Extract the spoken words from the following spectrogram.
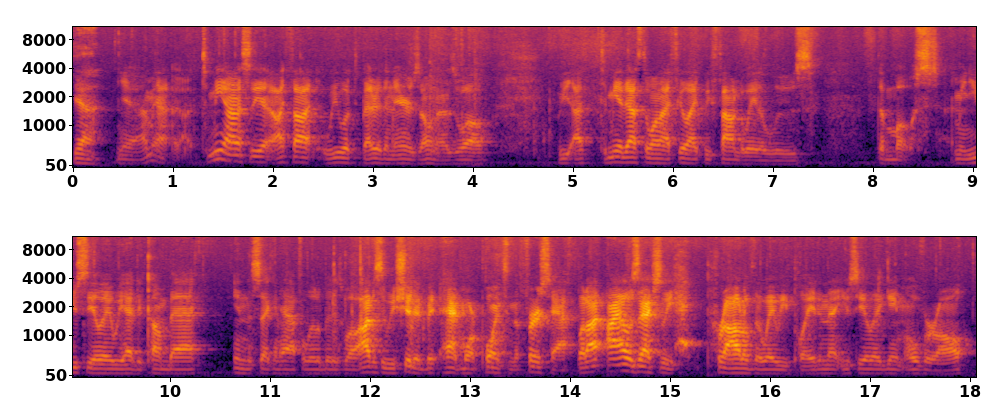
Yeah. Yeah, I mean, to me, honestly, I thought we looked better than Arizona as well. We, I, to me, that's the one I feel like we found a way to lose the most. I mean, UCLA, we had to come back in the second half a little bit as well. Obviously, we should have been, had more points in the first half, but I, I was actually proud of the way we played in that UCLA game overall.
